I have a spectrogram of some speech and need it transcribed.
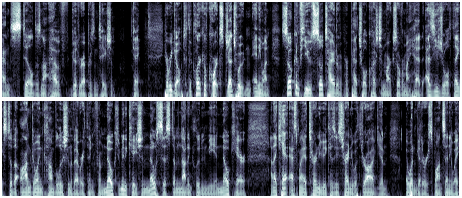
and still does not have good representation. Okay, here we go. To the clerk of courts, Judge Wooten, anyone, so confused, so tired of perpetual question marks over my head. As usual, thanks to the ongoing convolution of everything from no communication, no system, not including me, and no care. And I can't ask my attorney because he's trying to withdraw again. I wouldn't get a response anyway.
